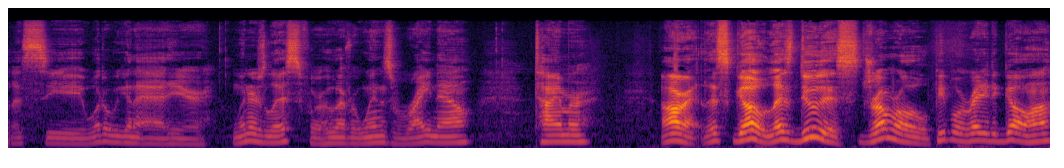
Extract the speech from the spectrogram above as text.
let's see, what are we going to add here? Winners list for whoever wins right now. Timer. All right, let's go. Let's do this. Drum roll. People are ready to go, huh?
